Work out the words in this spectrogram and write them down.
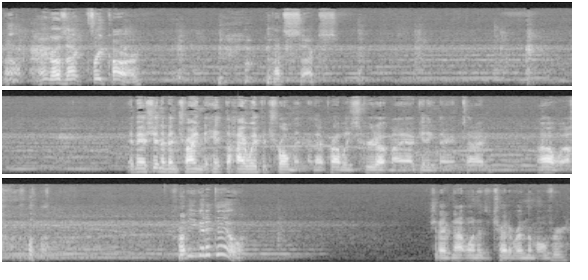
Well, there goes that free car. That sucks. Maybe I shouldn't have been trying to hit the highway patrolman. That probably screwed up my uh, getting there in time. Oh well. what are you gonna do? Should I have not wanted to try to run them over?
